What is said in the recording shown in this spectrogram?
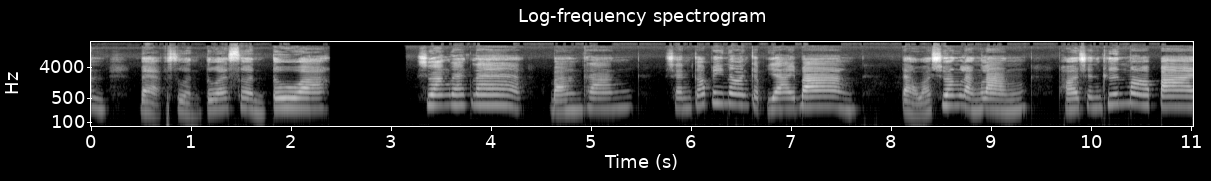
น แบบส่วนตัวส่วนตัว ช่วงแรก ๆ บางครั้ง ฉันก็ไปนอนกับยายบ้าง แต่ว่าช่วงหลังๆ พอฉันขึ้นมปลาย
